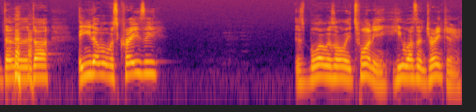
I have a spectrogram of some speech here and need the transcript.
Da da da. And you know what was crazy? This boy was only twenty. He wasn't drinking.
